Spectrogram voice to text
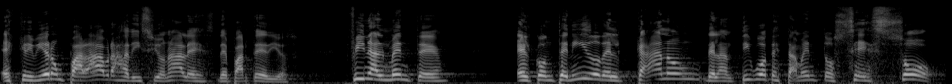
escribieron palabras adicionales de parte de Dios. Finalmente, el contenido del canon del Antiguo Testamento cesó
